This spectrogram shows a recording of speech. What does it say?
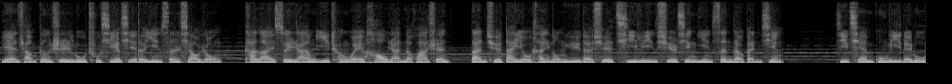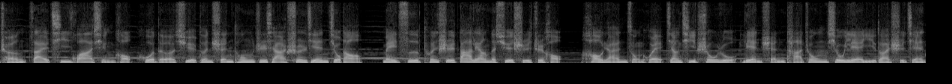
脸上更是露出邪邪的阴森笑容。看来虽然已成为浩然的化身，但却带有很浓郁的血麒麟血腥阴森的本性。几千公里的路程，在其化形后获得血遁神通之下，瞬间就到。每次吞噬大量的血石之后，浩然总会将其收入炼神塔中修炼一段时间，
